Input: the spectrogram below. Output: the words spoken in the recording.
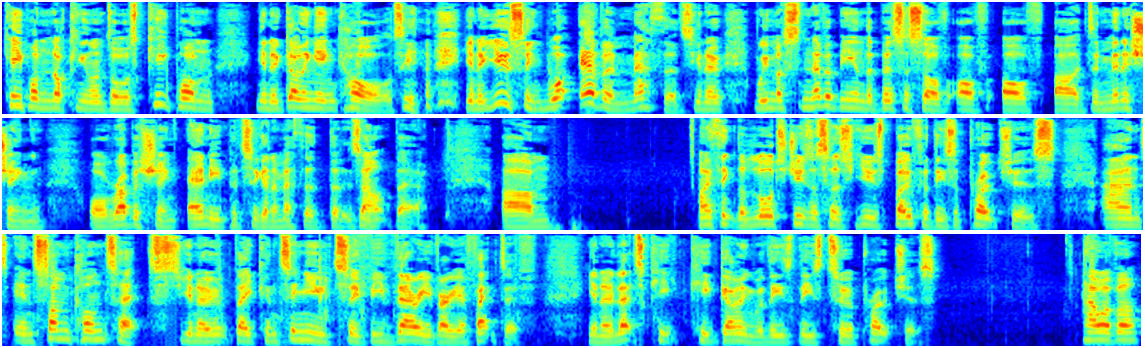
keep on knocking on doors, keep on you know going in cold, you know using whatever methods. You know we must never be in the business of of of uh, diminishing or rubbishing any particular method that is out there. Um, I think the Lord Jesus has used both of these approaches, and in some contexts, you know, they continue to be very, very effective. You know, let's keep keep going with these these two approaches. However,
